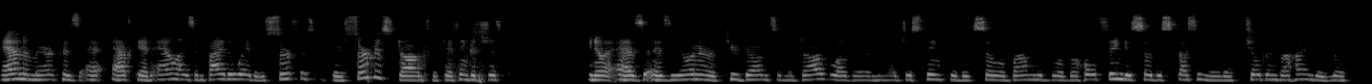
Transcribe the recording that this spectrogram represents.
and America's a- Afghan allies, and by the way, their surface their service dogs, which I think is just you know, as as the owner of two dogs and a dog lover, I mean, I just think that it's so abominable. The whole thing is so disgusting. They left children behind. They left.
